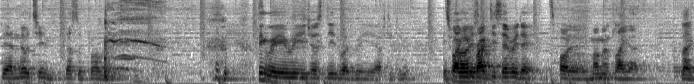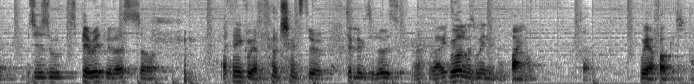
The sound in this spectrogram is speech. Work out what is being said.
they had no team. That's the problem. I think we, we just did what we have to do. It's why we practice every day. It's for a moment like that. like Zizou spirit with us, so I think we have no chance to to lose, to lose, right? We always win in the final. So we are focused. Uh-huh.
